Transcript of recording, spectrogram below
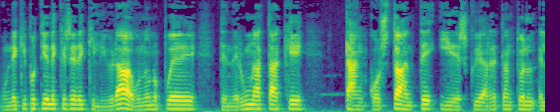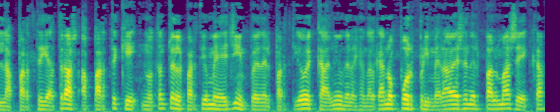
un equipo tiene que ser equilibrado, uno no puede tener un ataque tan constante y descuidarse tanto en, la parte de atrás. Aparte que, no tanto en el partido de Medellín, pero en el partido de Cali, donde el Nacional ganó por primera vez en el Palma Seca,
